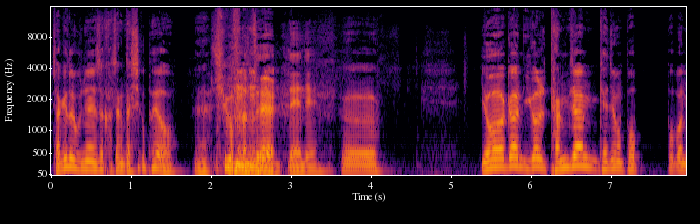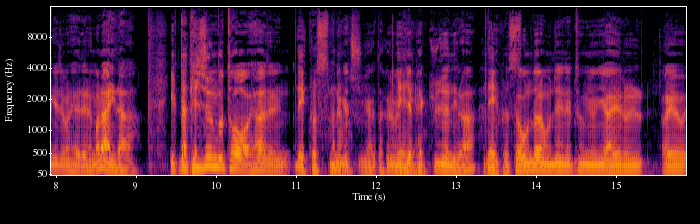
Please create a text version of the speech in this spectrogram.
자기들 분야에서 가장 다 시급해요. 예, 시급한데 네네. 그 여하간 이걸 당장 개정 법 법안 개정을 해야 되는 건 아니다. 일단 비준부터 해야 되는 네 그렇습니다. 하는 게 중요하다. 그리고 네네. 이게 100주년이라 네 그렇습니다. 더군다나 문재인 대통령이 아예를 아예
